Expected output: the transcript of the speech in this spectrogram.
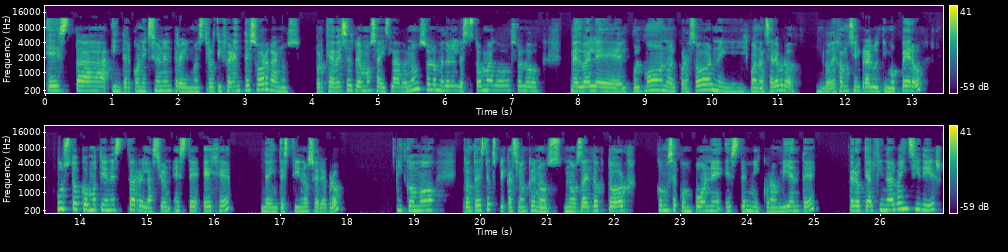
esta interconexión entre nuestros diferentes órganos, porque a veces vemos aislado, ¿no? Solo me duele el estómago, solo me duele el pulmón o el corazón y bueno, el cerebro lo dejamos siempre al último, pero justo cómo tiene esta relación, este eje de intestino-cerebro y cómo, con toda esta explicación que nos, nos da el doctor, cómo se compone este microambiente, pero que al final va a incidir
